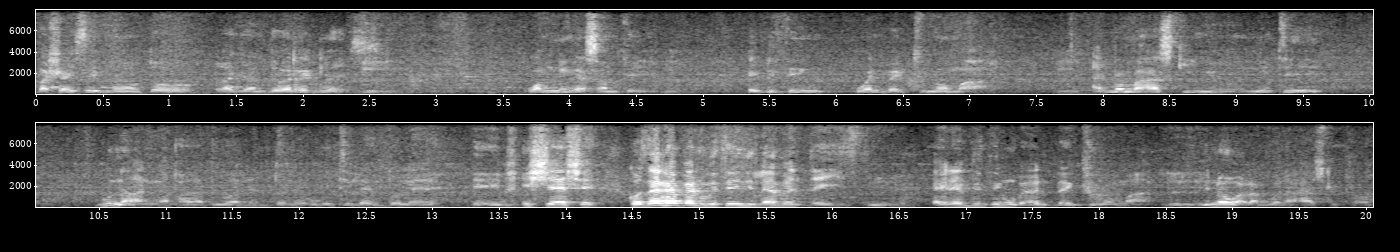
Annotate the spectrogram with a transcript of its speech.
bashayise imoto kanjani they were reckless. Hmm. Wamninga something. Everything went back to normal. I remember asking you ngithi kunani ngaphakathi kwale nto le ukuthi le nto le isheshe because that happened within 11 days and everything went back to normal. You know what i'm going to ask you prof?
